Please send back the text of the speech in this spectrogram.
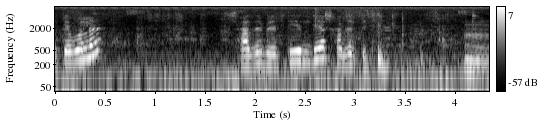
একে বলে সাজের পিঠে তেল দিয়ে সাজের পিঠে। হুম।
